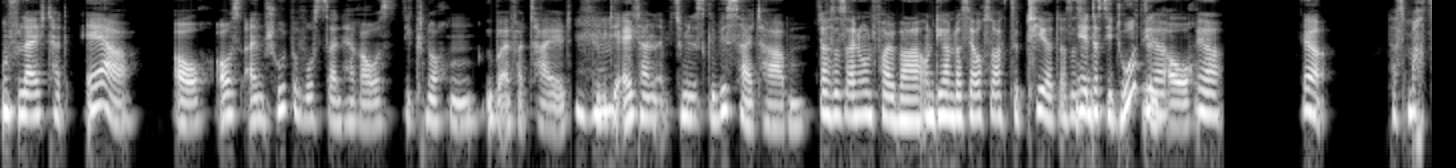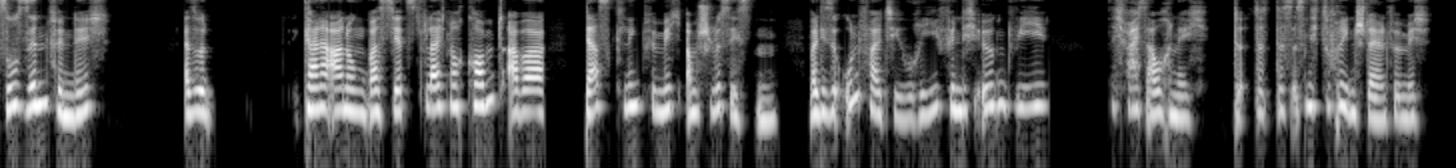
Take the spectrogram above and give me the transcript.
Und vielleicht hat er auch aus einem Schuldbewusstsein heraus die Knochen überall verteilt, Mhm. damit die Eltern zumindest Gewissheit haben. Dass es ein Unfall war. Und die haben das ja auch so akzeptiert. Dass es Ja, dass die tot sind ja, auch. Ja. ja. Das macht so Sinn, finde ich. Also, keine Ahnung, was jetzt vielleicht noch kommt, aber das klingt für mich am schlüssigsten. Weil diese Unfalltheorie finde ich irgendwie, ich weiß auch nicht. D das, das ist nicht zufriedenstellend für mich.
